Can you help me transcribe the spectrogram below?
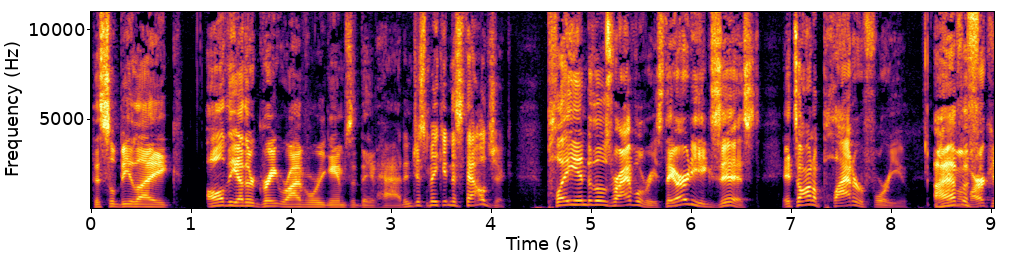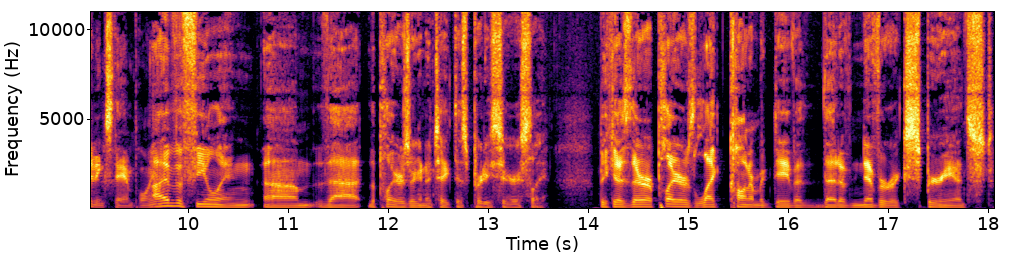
this will be like all the other great rivalry games that they've had, and just make it nostalgic. Play into those rivalries; they already exist. It's on a platter for you. I have from a, a marketing standpoint. I have a feeling um, that the players are going to take this pretty seriously because there are players like Connor McDavid that have never experienced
